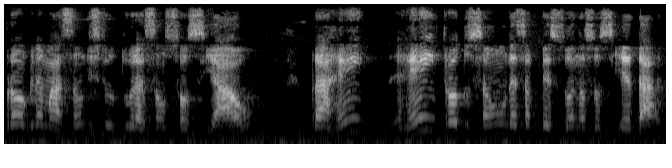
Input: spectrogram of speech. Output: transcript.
programação de estruturação social para re, reintrodução dessa pessoa na sociedade.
